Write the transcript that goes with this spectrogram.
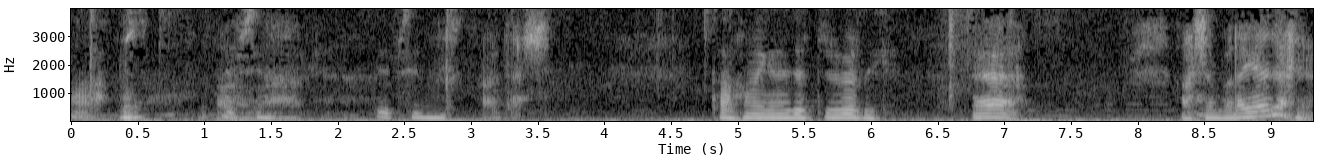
Ah Mustafa. Hepsini. Hepsini. Kardeş. Tarhan'a gene 400 verdik. He. Akşam para gelecek ya.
